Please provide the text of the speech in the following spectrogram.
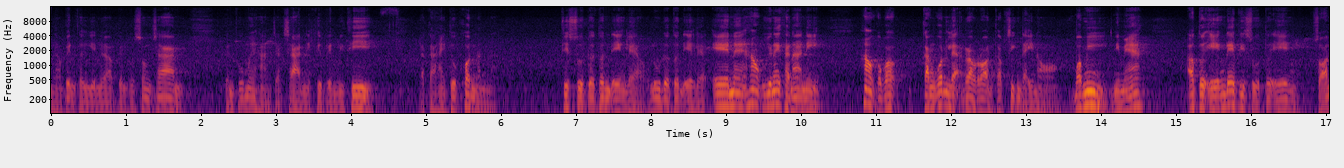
นะเป็นเครื่องยืนเราเป็นผู้ทรงชาญ เป็นผู้ไม่ห่างจากฌานนี่คือเป็นวิธีแล้วก็ให้ทุกคนนั่นนะพิสูจน์โดยตนเองแล้ว รู้โดยตนเองแล้ว เอในเฮาอยู่ในขณะนี้เฮากับว่ากังวลและเราร้อนกับสิ่งใดหนอบ่มีนี่แหมเอาตัวเองได้พิสูจน์ตัวเอง สอน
